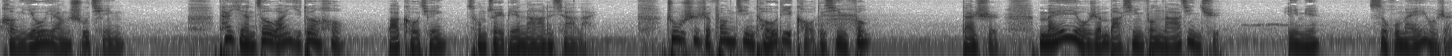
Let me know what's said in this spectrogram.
很悠扬抒情。他演奏完一段后，把口琴从嘴边拿了下来。注视着放进投递口的信封，但是没有人把信封拿进去，里面似乎没有人，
